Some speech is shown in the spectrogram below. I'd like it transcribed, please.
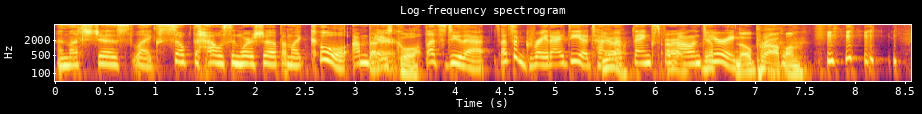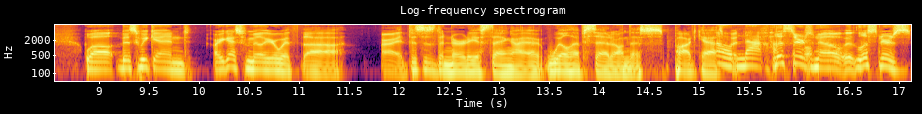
and let's just like soak the house in worship. I'm like, cool, I'm there. is cool. Let's do that. That's a great idea, Tyler. Thanks for All right. Yep. volunteering. No problem. well, this weekend, are you guys familiar with? Uh, all right, this is the nerdiest thing I will have said on this podcast. Oh, but not possible. listeners know. Listeners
